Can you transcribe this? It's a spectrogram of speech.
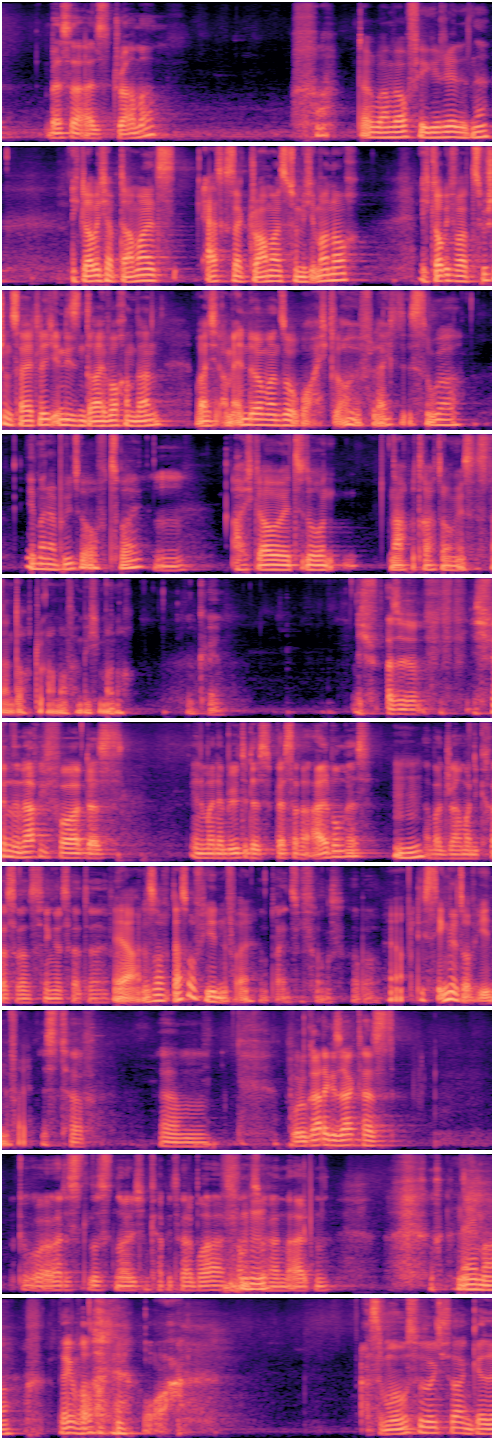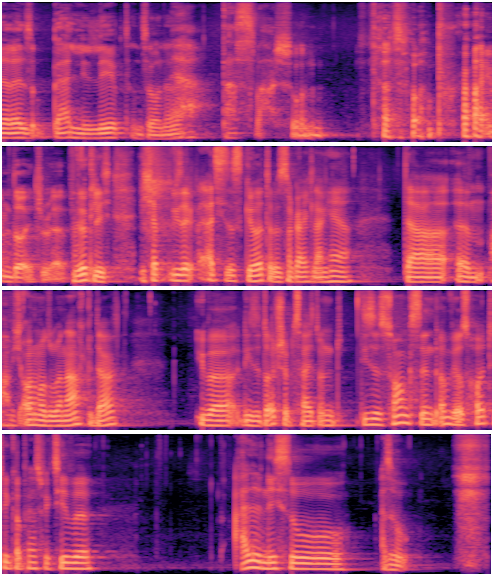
besser als Drama. Ha, darüber haben wir auch viel geredet, ne? Ich glaube, ich habe damals erst gesagt, Drama ist für mich immer noch. Ich glaube, ich war zwischenzeitlich in diesen drei Wochen dann, war ich am Ende irgendwann so, boah, ich glaube, vielleicht ist sogar in meiner Blüte auf zwei. Aber ich glaube, jetzt so nach Betrachtung ist es dann doch Drama für mich immer noch. Okay. Ich, also, ich finde nach wie vor, dass in meiner Blüte das bessere Album ist. Aber Jama die krasseren Singles hatte einfach. Ja, das auf, das auf jeden Fall. und Einzelsongs. Aber Ja, die Singles auf jeden Fall. ist tough. Ähm, wo du gerade gesagt hast, du hattest Lust, neulich einen Capital Bra Song zu hören, einen alten. Neymar. Neymar? Boah. Also man muss wirklich sagen, generell so Berlin lebt und so, ne? Ja. Das war schon, das war Prime Deutschrap. Wirklich. Ich habe, wie gesagt, als ich das gehört habe, ist noch gar nicht lang her, da ähm, habe ich auch nochmal drüber nachgedacht, über diese Deutschrap-Zeit. Und diese Songs sind irgendwie aus heutiger Perspektive alle nicht so, also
